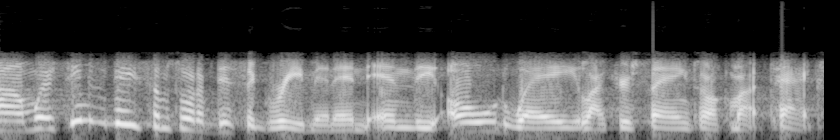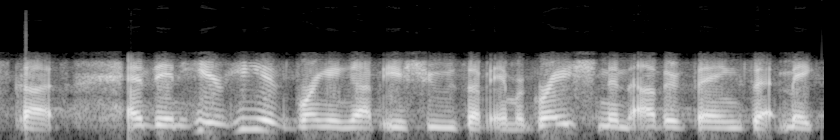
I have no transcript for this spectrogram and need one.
um, where it seems to be some sort of disagreement. And in the old way, like you're saying, talking about tax cuts, and then here he is bringing up issues of immigration and other things that make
